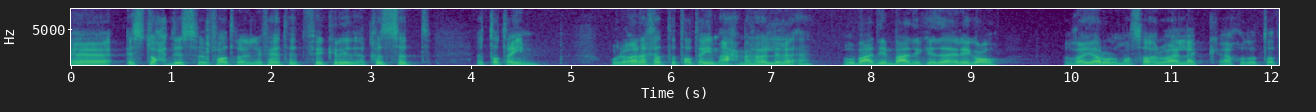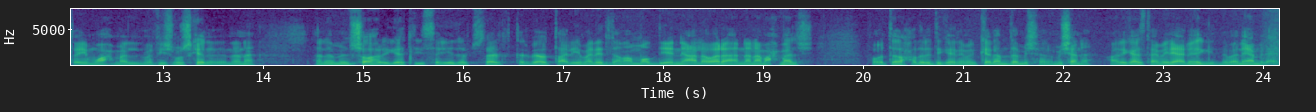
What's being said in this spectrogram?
استحدث في الفترة اللي فاتت فكرة قصة التطعيم ولو أنا خدت تطعيم أحمل ولا لأ وبعدين بعد كده رجعوا غيروا المسار وقال لك اخد التطعيم واحمل مفيش مشكلة لأن أنا أنا من شهر جات لي سيدة بتشتغل في التربية والتعليم قالت لي أنا مضيني على ورقة إن أنا ما أحملش. فقلت لها حضرتك يعني من الكلام ده مش مش أنا. حضرتك عايز تعملي علاج؟ نبقى نعمل علاج.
